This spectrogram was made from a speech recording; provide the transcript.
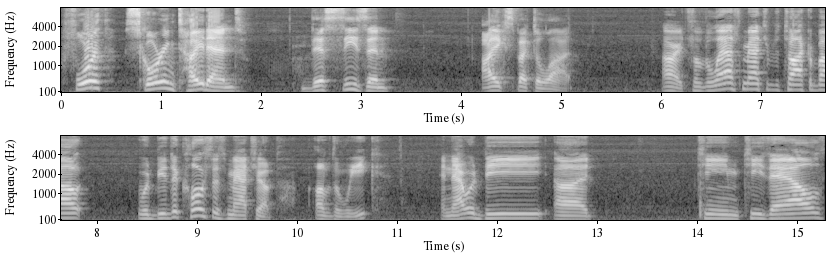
fourth scoring tight end this season. I expect a lot. All right, so the last matchup to talk about would be the closest matchup of the week, and that would be uh, Team T Zals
